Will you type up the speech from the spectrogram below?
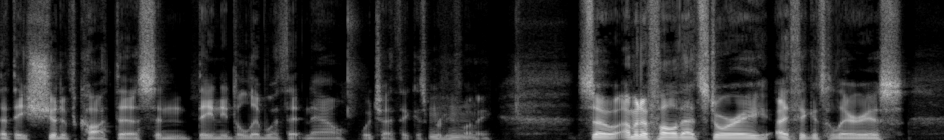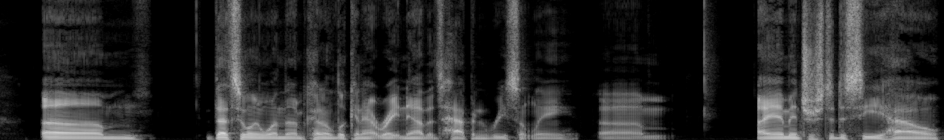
that they should have caught this and they need to live with it now, which I think is pretty Mhm. funny. So I'm going to follow that story. I think it's hilarious. Um, that's the only one that I'm kind of looking at right now that's happened recently. Um, I am interested to see how,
